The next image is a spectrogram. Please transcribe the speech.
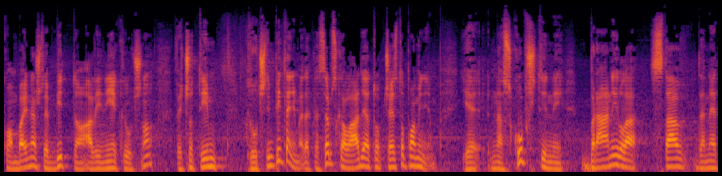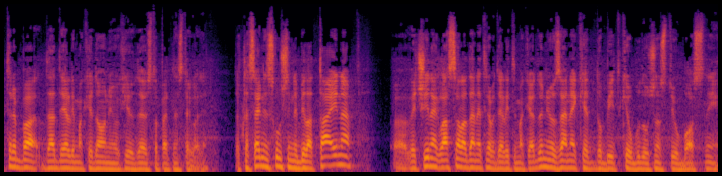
kombajna, što je bitno, ali nije ključno, već o tim ključnim pitanjima. Dakle, srpska vlada, ja to često pominjem, je na Skupštini branila stav da ne treba da deli Makedoniju u 1915. godine. Dakle, srednja Skupština je bila tajna, e, većina je glasala da ne treba deliti Makedoniju za neke dobitke u budućnosti u Bosni,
